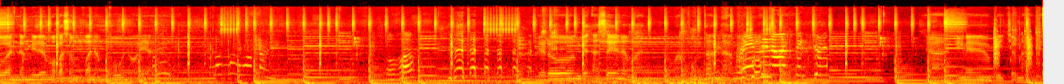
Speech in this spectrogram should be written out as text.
Gustuhan lang nila makasampa ng puno. Ayan. Oh, ha? Pero ang, ang saya naman, mapunta namin. Pwede naman picture. Yan, tingnan yung picture namin.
